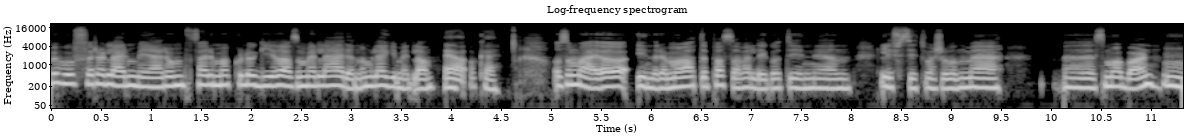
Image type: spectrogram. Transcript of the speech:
behov for å lære mer om farmakologi, da, som er læren om legemidlene. Ja, ok. Og så må jeg jo innrømme at det passa veldig godt inn i en livssituasjon med eh, småbarn, mm.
